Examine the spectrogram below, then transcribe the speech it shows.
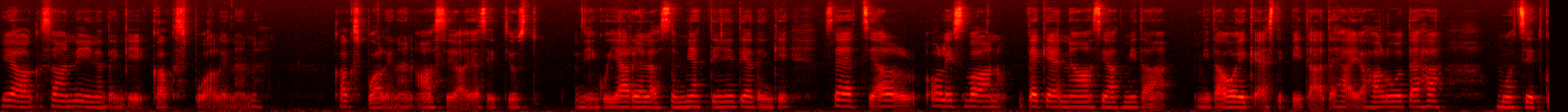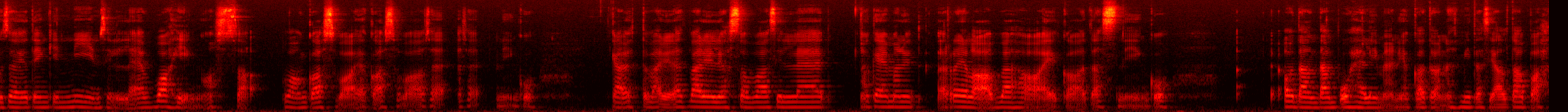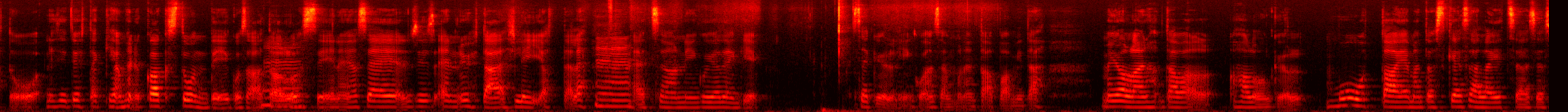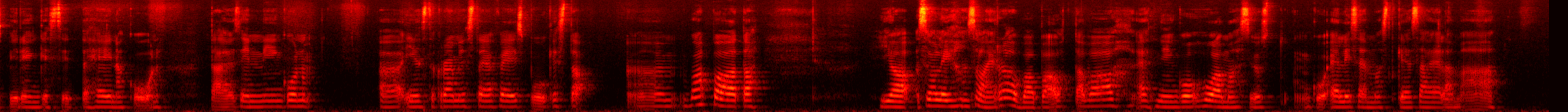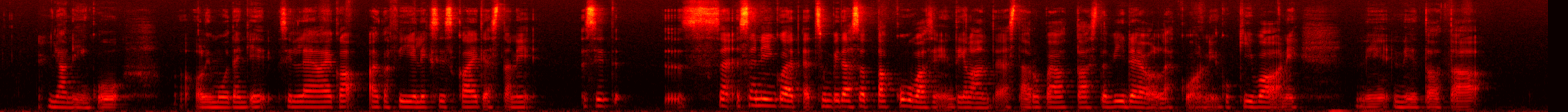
Joo, se on niin jotenkin kaksipuolinen, kaksipuolinen asia. Ja sitten just niin kuin järjellä, jos sen miettii, niin tietenkin se, että siellä olisi vaan tekee ne asiat, mitä, mitä oikeasti pitää tehdä ja haluaa tehdä. Mutta sitten kun se on jotenkin niin silleen vahingossa, vaan kasvaa ja kasvaa se, se niin kuin käyttö välillä. Et välillä jos on vaan silleen, että okei okay, mä nyt relaan vähän aikaa tässä niin kuin, otan tämän puhelimen ja katson, että mitä siellä tapahtuu, niin sitten yhtäkkiä on mennyt kaksi tuntia, kun sä oot mm. ollut siinä. Ja se siis en yhtään edes liiottele. Mm. Että se on niin kuin jotenkin, se kyllä niin kuin on semmoinen tapa, mitä mä jollain tavalla haluan kyllä muuttaa. Ja mä tuossa kesällä itse asiassa pidinkin sitten heinäkuun täysin niin kuin Instagramista ja Facebookista vapaata. Ja se oli ihan sairaan vapauttavaa, että niinku huomasi just, kun eli semmoista kesäelämää ja niinku oli muutenkin sille aika, aika fiiliksissä kaikesta, niin sit se, se niinku, että et sun pitäisi ottaa kuva siinä tilanteesta ja rupea ottaa sitä videolle, kun on niinku kivaa, niin, niin, niin tota,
